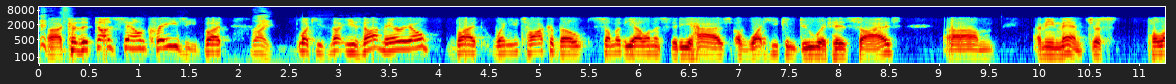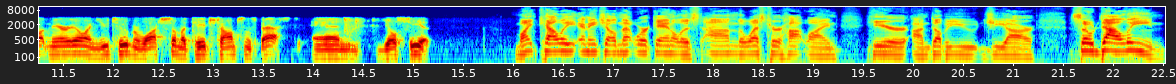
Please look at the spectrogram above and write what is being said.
because uh, it does sound crazy, but right. Look, he's not he's not Mario, but when you talk about some of the elements that he has of what he can do with his size, um, I mean, man, just pull up Mario on YouTube and watch some of Tage Thompson's best, and you'll see it. Mike Kelly, NHL Network analyst on the Wester Hotline here on WGR. So, Dahlin,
